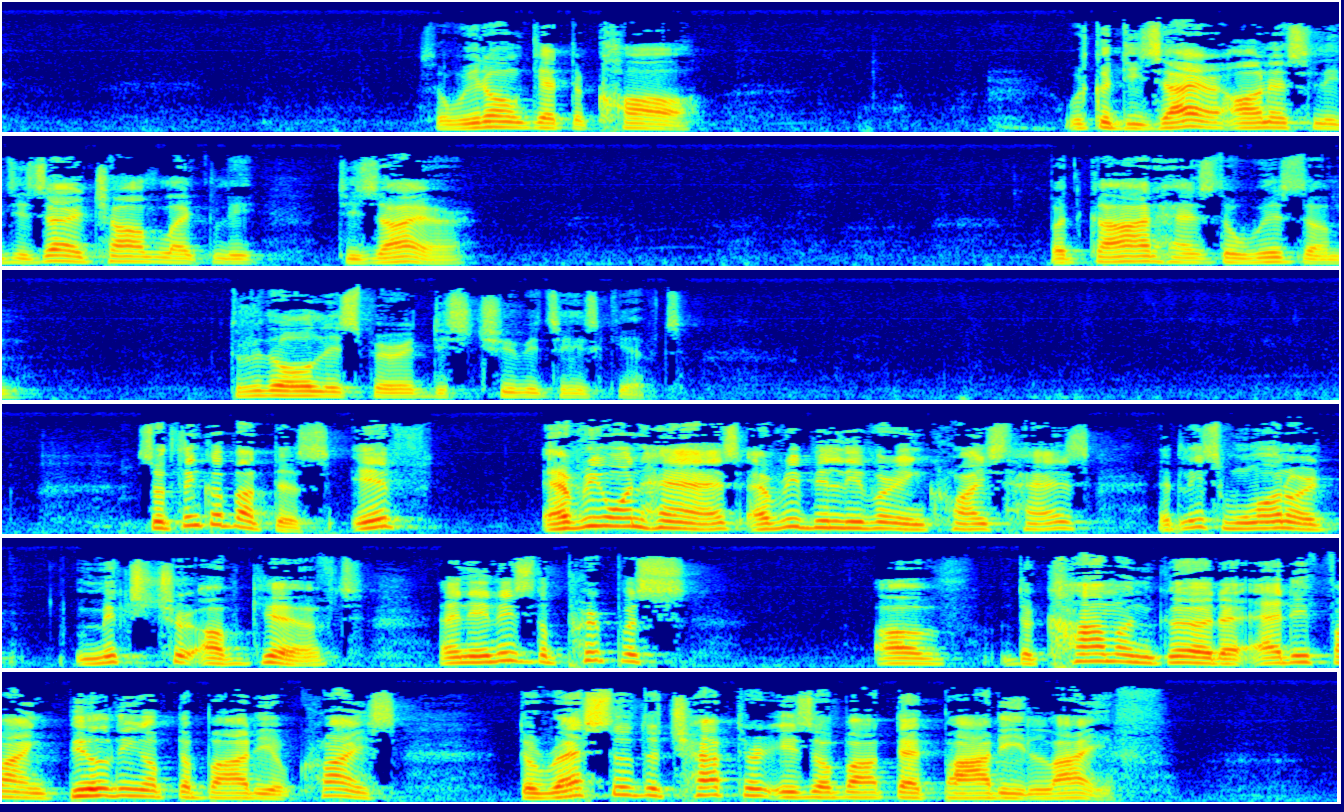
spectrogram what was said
So we don't get the call. We could desire, honestly desire, childlikely desire. But God has the wisdom through the Holy Spirit distributes his gifts. So think about this. If Everyone has, every believer in Christ has at least one or mixture of gifts, and it is the purpose of the common good, edifying, building up the body of Christ. The rest of the chapter is about that body life.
